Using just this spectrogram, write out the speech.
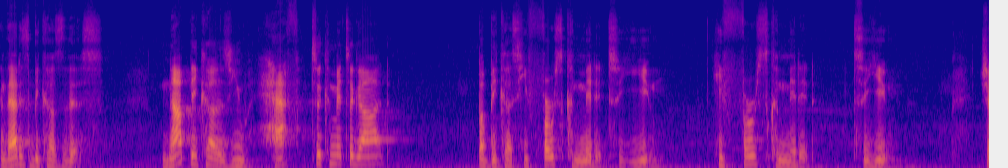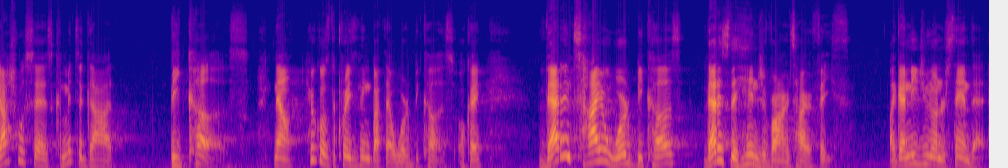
And that is because of this. Not because you have to commit to God, but because He first committed to you. He first committed to you. Joshua says, commit to God because. Now, here goes the crazy thing about that word because, okay? That entire word because, that is the hinge of our entire faith. Like, I need you to understand that.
